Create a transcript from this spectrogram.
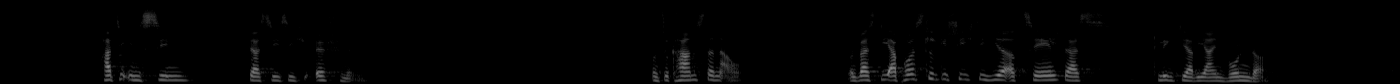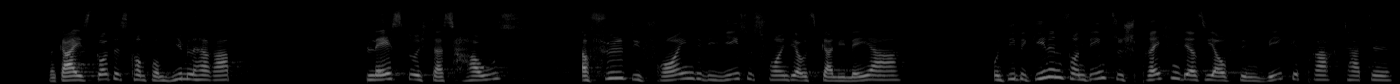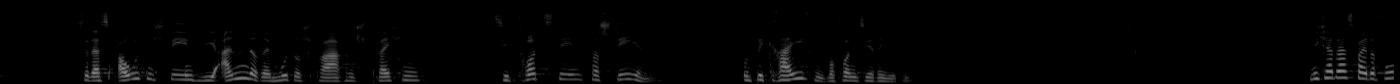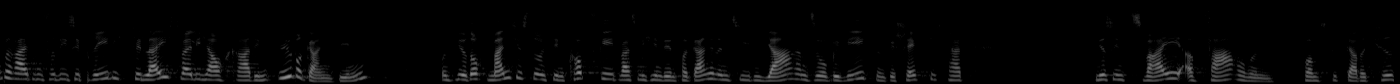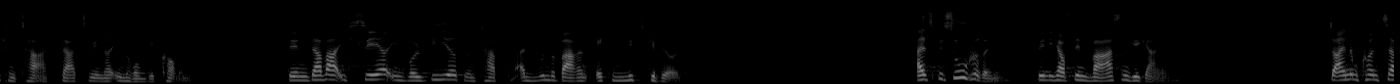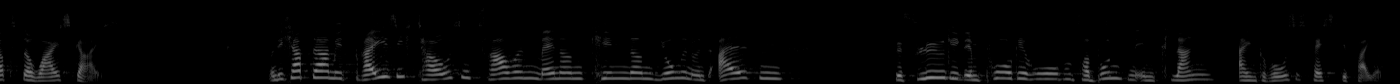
hatte im Sinn, dass sie sich öffnen. Und so kam es dann auch. Und was die Apostelgeschichte hier erzählt, das klingt ja wie ein Wunder. Der Geist Gottes kommt vom Himmel herab, bläst durch das Haus, erfüllt die Freunde, die Jesus-Freunde aus Galiläa, und die beginnen von dem zu sprechen, der sie auf den Weg gebracht hatte, sodass Außenstehende, die andere Muttersprachen sprechen, sie trotzdem verstehen und begreifen, wovon sie reden. Mich hat das bei der Vorbereitung für diese Predigt, vielleicht weil ich auch gerade im Übergang bin und mir doch manches durch den Kopf geht, was mich in den vergangenen sieben Jahren so bewegt und beschäftigt hat, mir sind zwei Erfahrungen vom Stuttgarter Kirchentag dazu in Erinnerung gekommen. Denn da war ich sehr involviert und habe an wunderbaren Ecken mitgewirkt. Als Besucherin bin ich auf den Vasen gegangen zu einem Konzert der Wise Guys. Und ich habe da mit 30.000 Frauen, Männern, Kindern, Jungen und Alten beflügelt, emporgehoben, verbunden im Klang ein großes Fest gefeiert.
